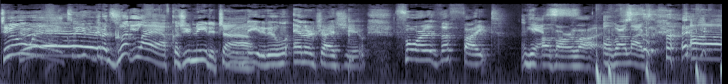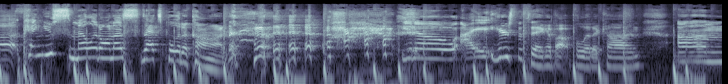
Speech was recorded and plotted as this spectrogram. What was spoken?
do it. So you can get a good laugh because you need it, child. You need it. It'll energize you for the fight Yes. of our lives. Of our lives. uh, can you smell it on us? That's Politicon. You know, I here's the thing about Politicon. Um,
